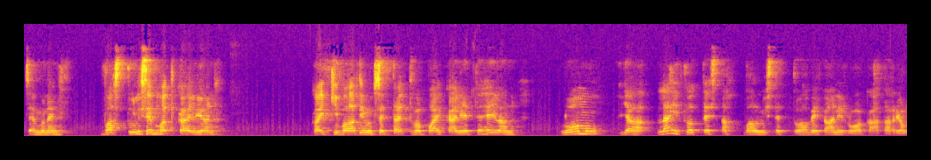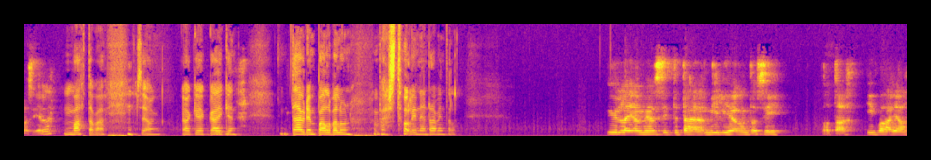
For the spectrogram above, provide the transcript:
semmoinen vastuullisen matkailijan kaikki vaatimukset täyttävä paikka, eli että heillä on luomu- ja lähituotteista valmistettua vegaaniruokaa tarjolla siellä. Mahtavaa. Se on oikein kaiken täyden palvelun vastuullinen ravintola. Kyllä, ja myös sitten tämä miljö on tosi tota, kiva ja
